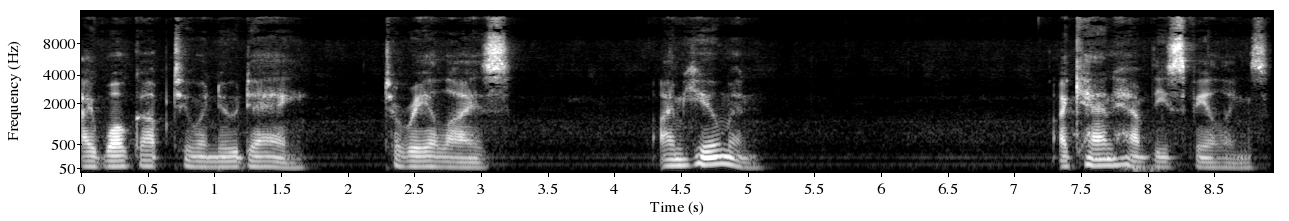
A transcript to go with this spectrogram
I woke up to a new day to realize I'm human. I can have these feelings.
